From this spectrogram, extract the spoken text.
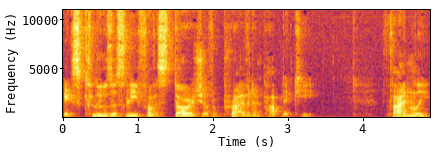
exclusively for the storage of a private and public key. Finally,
